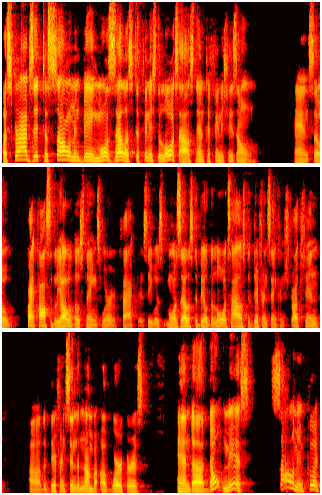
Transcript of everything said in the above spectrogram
ascribes it to Solomon being more zealous to finish the Lord's house than to finish his own. And so, quite possibly, all of those things were factors. He was more zealous to build the Lord's house, the difference in construction, uh, the difference in the number of workers. And uh, don't miss, Solomon put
